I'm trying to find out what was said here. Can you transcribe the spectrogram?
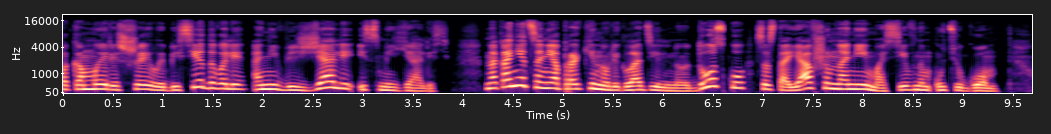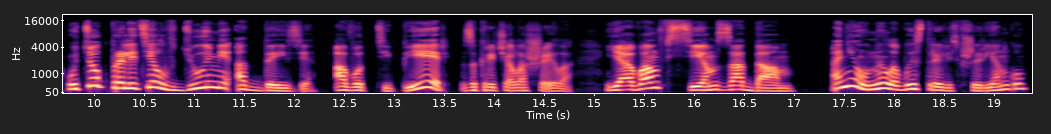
пока Мэри с Шейлой беседовали, они визжали и смеялись. Наконец они опрокинули гладильную доску, состоявшим на ней массивным утюгом. Утюг пролетел в дюйме от Дейзи. «А вот теперь», — закричала Шейла, — «я вам всем задам». Они уныло выстроились в шеренгу.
